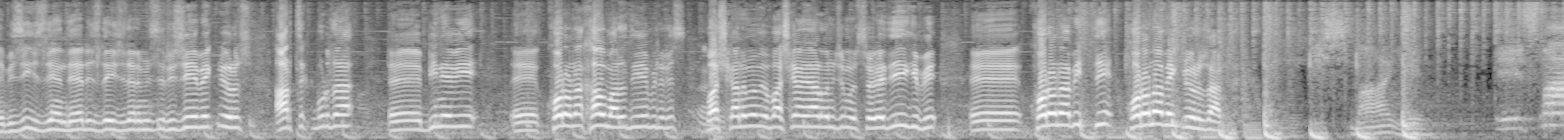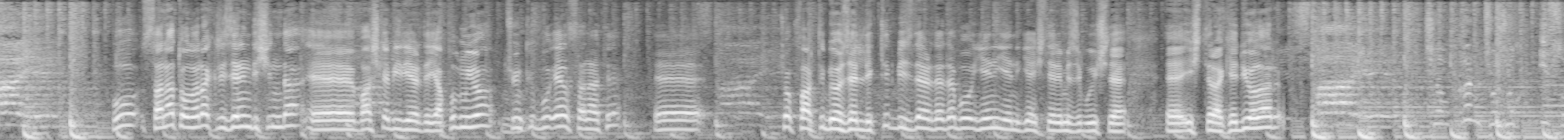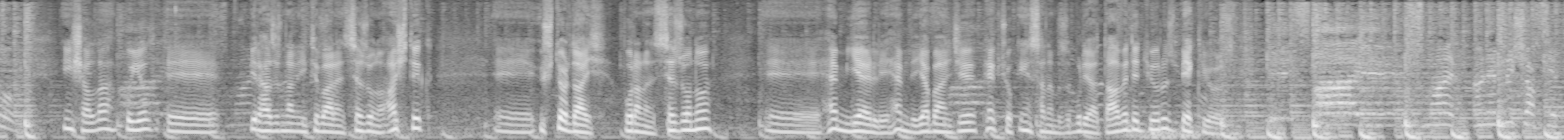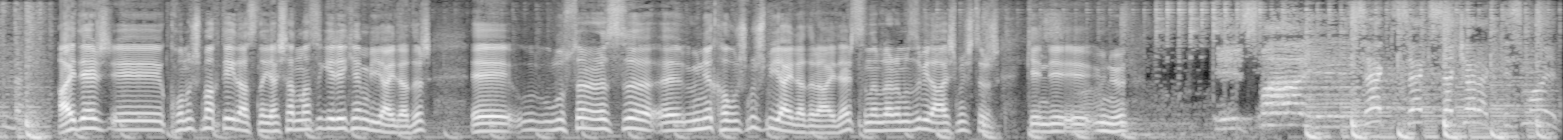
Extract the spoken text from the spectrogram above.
e, bizi izleyen değerli izleyicilerimizi Rize'ye bekliyoruz. Artık burada e, bir nevi e, korona kalmadı diyebiliriz. Başkanımın ve başkan yardımcımın söylediği gibi e, korona bitti, korona bekliyoruz artık. Bu sanat olarak Rize'nin dışında e, başka bir yerde yapılmıyor. Çünkü bu el sanatı e, çok farklı bir özelliktir. Bizlerde de bu yeni yeni gençlerimizi bu işte e, iştirak ediyorlar. Çılgın çocuk İso. İnşallah bu yıl e, 1 Haziran'dan itibaren sezonu açtık. E, 3-4 ay buranın sezonu. E, hem yerli hem de yabancı pek çok insanımızı buraya davet ediyoruz, bekliyoruz. İsmail önemli şahsiyetim ben. Ayder e, konuşmak değil aslında yaşanması gereken bir yayladır. E, uluslararası e, üne kavuşmuş bir yayladır Ayder. Sınırlarımızı bile aşmıştır kendi e, ünü. Sek sek sekerek İsmail.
